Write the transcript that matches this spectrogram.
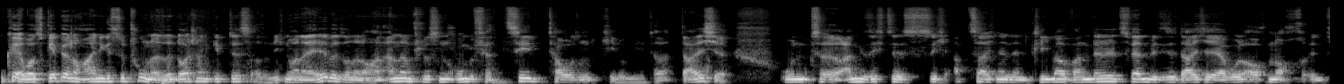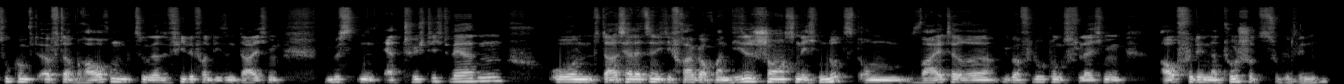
Okay, aber es gäbe ja noch einiges zu tun. Also in Deutschland gibt es, also nicht nur an der Elbe, sondern auch an anderen Flüssen ungefähr 10.000 Kilometer Deiche. Und äh, angesichts des sich abzeichnenden Klimawandels werden wir diese Deiche ja wohl auch noch in Zukunft öfter brauchen, beziehungsweise viele von diesen Deichen müssten ertüchtigt werden. Und da ist ja letztendlich die Frage, ob man diese Chance nicht nutzt, um weitere Überflutungsflächen auch für den Naturschutz zu gewinnen.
